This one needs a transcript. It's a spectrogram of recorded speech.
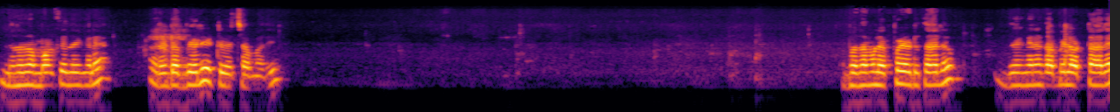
എന്നിട്ട് നമ്മൾക്ക് ഇതിങ്ങനെ ഒരു ഡബ്ബയിൽ ഇട്ട് വെച്ചാൽ മതി. അപ്പോൾ നമ്മൾ എപ്പോഴെടുത്താലും ഇതിങ്ങനെ തമ്മിൽ ഒട്ടാതെ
